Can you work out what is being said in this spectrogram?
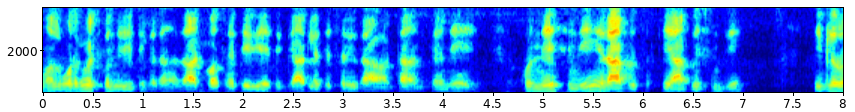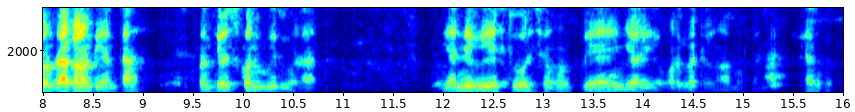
మళ్ళీ ఉడకబెట్టుకుని ఉడకబెట్టుకొని కదా వాటి కోసం అయితే ఇవి అయితే గారెలు అయితే సరిగ్గా రావంట. అందుకని కొన్ని వేసింది రాపేసరికి ఆపేసింది. ఇట్లా రెండు రకాలు ఉంటాయంట. ఇప్పుడు తెలుసుకోండి మీరు కూడా. ఇవన్నీ వేస్ట్ కొలిసాము ఇప్పుడు ఏం చేయాలి? ఉడకబెట్టాలి నార్మల్గా అంటే. లేకపోతే.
